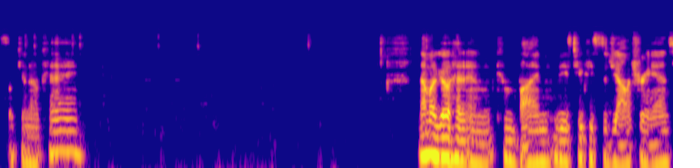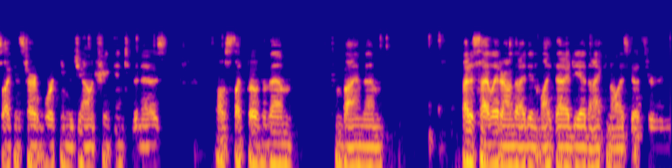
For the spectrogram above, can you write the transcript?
It's looking okay. Now I'm going to go ahead and combine these two pieces of geometry in so I can start working the geometry into the nose. So I'll select both of them, combine them. If I decide later on that I didn't like that idea, then I can always go through and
